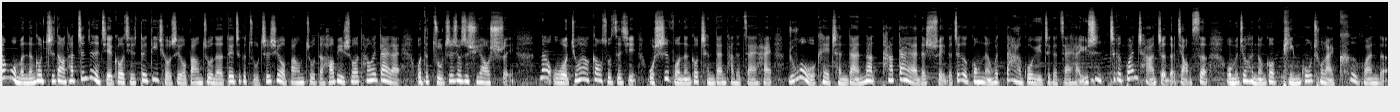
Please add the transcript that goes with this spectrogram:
当我们能够知道它真正的结构，其实对地球是有帮助的，对这个组织是有帮助的。好比说，它会带来我的组织就是需要水，那我就要告诉自己，我是否能够承担它的灾害？如果我可以承担，那它带来的水的这个功能会大过于这个灾害。于是，这个观察者的角色，我们就很能够评估出来客观的。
